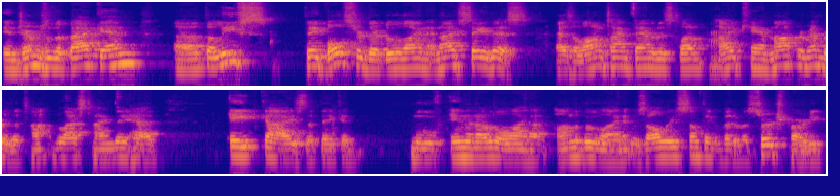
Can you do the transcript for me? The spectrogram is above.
in terms of the back end, uh, the Leafs they bolstered their blue line, and I say this as a longtime fan of this club, I cannot remember the, the last time they had eight guys that they could move in and out of the lineup on the blue line. It was always something a bit of a search party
